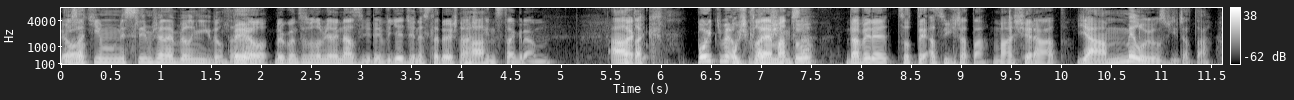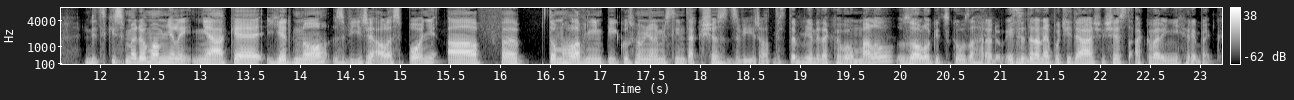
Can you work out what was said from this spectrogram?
Jo? To zatím myslím, že nebyl nikdo. Teda. Byl, dokonce jsme to měli na zdi. vidět, že nesleduješ Aha. náš Instagram. A tak, tak pojďme už k tématu. Se. Davide, co ty a zvířata? Máš je rád? Já miluju zvířata. Vždycky jsme doma měli nějaké jedno zvíře alespoň a v tom hlavním píku jsme měli, myslím, tak šest zvířat. Vy jste měli takovou malou zoologickou zahradu. Jestli hmm. teda nepočítáš šest akvarijních rybek.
